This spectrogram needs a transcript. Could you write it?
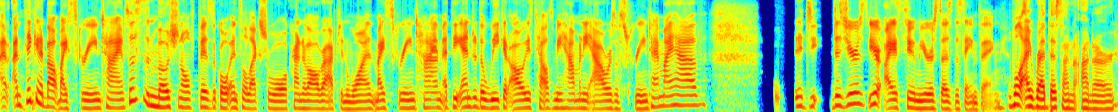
I, I'm thinking about my screen time. So this is emotional, physical, intellectual, kind of all wrapped in one. My screen time at the end of the week, it always tells me how many hours of screen time I have. Do- Does yours? Your, I assume yours does the same thing. well i read this on on our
